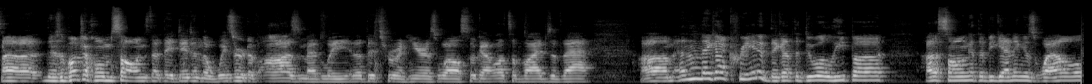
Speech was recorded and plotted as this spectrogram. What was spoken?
Uh, there's a bunch of home songs that they did in the Wizard of Oz medley that they threw in here as well, so got lots of vibes of that. Um, and then they got creative. They got the Dua Lipa uh, song at the beginning as well.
